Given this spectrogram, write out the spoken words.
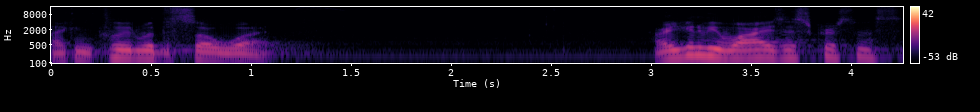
I conclude with the so what. Are you going to be wise this Christmas?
